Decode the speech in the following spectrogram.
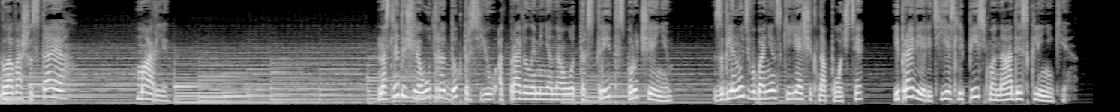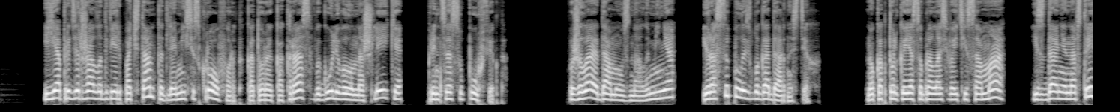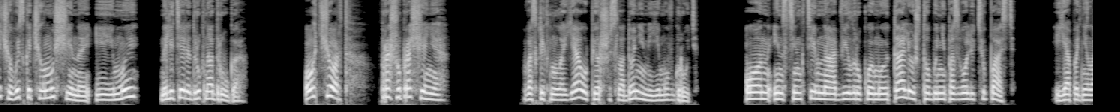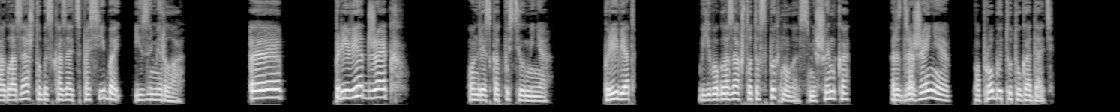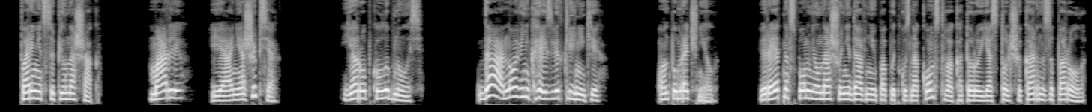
Глава шестая. Марли. На следующее утро доктор Сью отправила меня на Оттер-стрит с поручением заглянуть в абонентский ящик на почте и проверить, есть ли письма на адрес клиники. И я придержала дверь почтамта для миссис Кроуфорд, которая как раз выгуливала на шлейке принцессу Пурфект. Пожилая дама узнала меня и рассыпалась в благодарностях. Но как только я собралась войти сама, из здания навстречу выскочил мужчина, и мы налетели друг на друга. «О, черт! Прошу прощения!» Воскликнула я, упершись ладонями ему в грудь. Он инстинктивно обвил рукой мою талию, чтобы не позволить упасть. Я подняла глаза, чтобы сказать спасибо, и замерла. э привет, Джек!» Он резко отпустил меня. «Привет!» В его глазах что-то вспыхнуло, смешинка, раздражение. Попробуй тут угадать. Парень отступил на шаг. «Марли, я не ошибся?» Я робко улыбнулась. «Да, новенькая из ветклиники». Он помрачнел. Вероятно, вспомнил нашу недавнюю попытку знакомства, которую я столь шикарно запорола.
